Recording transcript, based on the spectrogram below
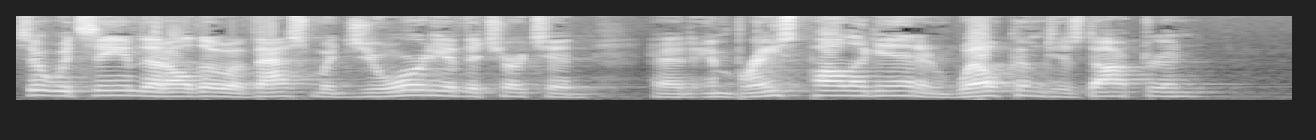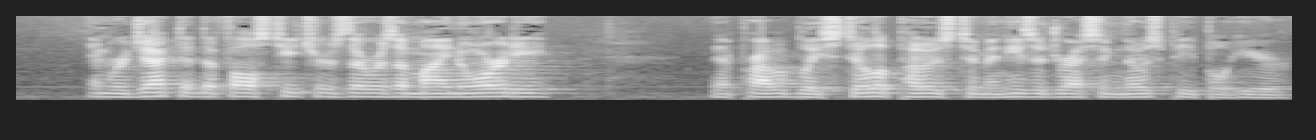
So it would seem that although a vast majority of the church had, had embraced Paul again and welcomed his doctrine and rejected the false teachers, there was a minority that probably still opposed him, and he's addressing those people here.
